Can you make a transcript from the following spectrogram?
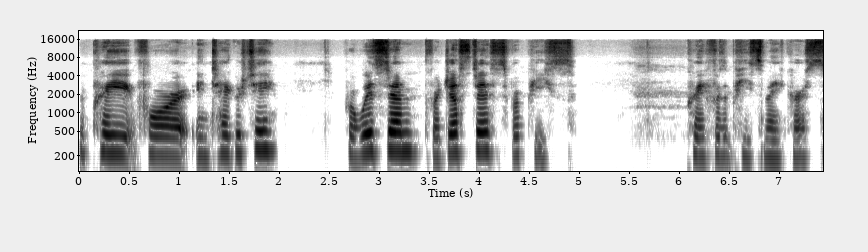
We pray for integrity, for wisdom, for justice, for peace. Pray for the peacemakers.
